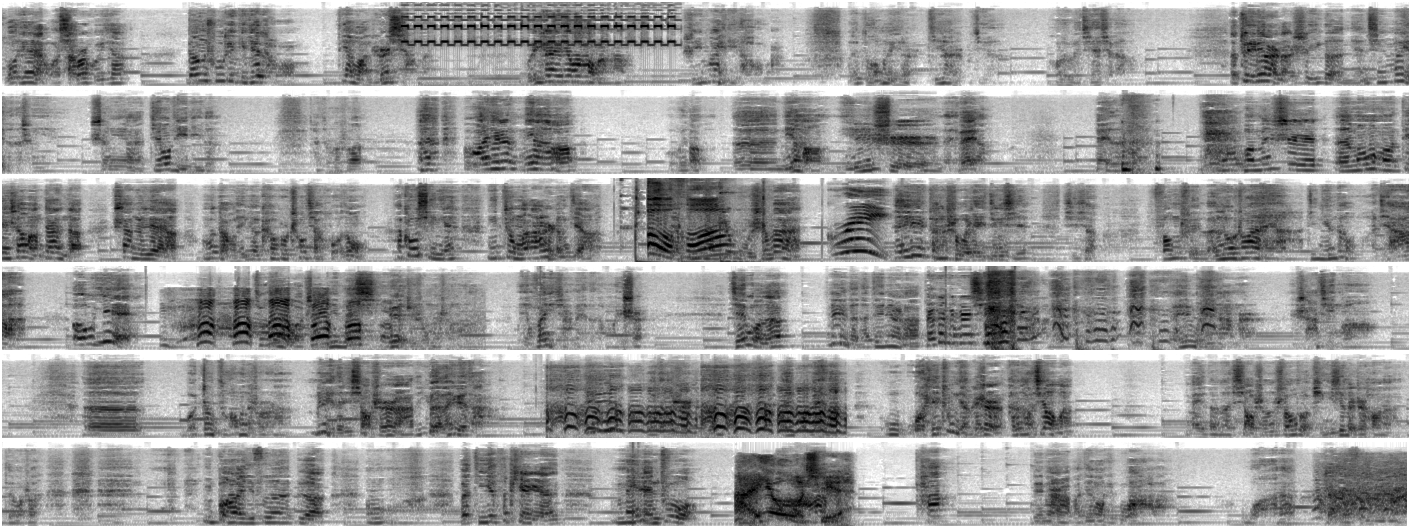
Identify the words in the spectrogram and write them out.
昨天呀，我下班回家，刚出这地铁口，电话铃响了。我一看这电话号码啊，是一外地的号码，我就琢磨了一下，接还是不接？后来我接起来了。那对面呢是一个年轻妹子的声音，声音啊娇滴滴的。她对我说：“哎，王先生您好。”我回道：“呃，您好，您是哪位啊？”妹子：“我们是呃某某某电商网站的，上个月啊，我们搞了一个客户抽奖活动，恭喜您，您中了二等奖，哦奖金呢是五十万。，Great！哎，当时我这一惊喜，心想风水轮流转呀，今年到我家了，哦耶！就在我沉浸在喜悦之中的时候，我就问一下妹子怎么回事，结果呢，妹子在对面呢咯咯咯咯笑。哎，我一纳闷儿，啥情况啊？呃，我正琢磨的时候呢，妹子这笑声啊，越来越大。哎我当时，哎妹子，我我这中奖这事儿很好笑吗？妹子呢笑声稍作平息了之后呢，对我说：“不好意思，哥，嗯，我第一次骗人，没忍住。”哎呦我去！啪，对面啊把电话给挂了。我呢站在飞机上，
